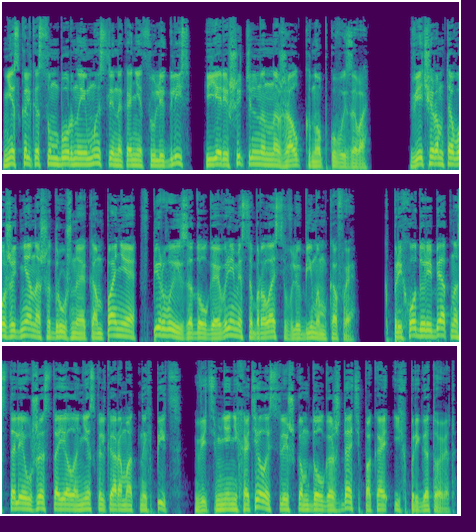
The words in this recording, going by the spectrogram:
Несколько сумбурные мысли наконец улеглись, и я решительно нажал кнопку вызова. Вечером того же дня наша дружная компания впервые за долгое время собралась в любимом кафе. К приходу ребят на столе уже стояло несколько ароматных пиц, ведь мне не хотелось слишком долго ждать, пока их приготовят.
